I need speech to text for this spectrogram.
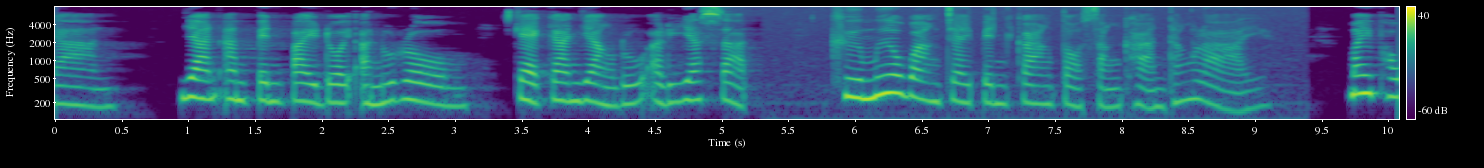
ยาน ยานอันเป็นไปโดยอนุโรมแก่การอย่างรู้อริยสัจคือเมื่อวางใจเป็นกลางต่อสังขารทั้งหลาย ไม่พะ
